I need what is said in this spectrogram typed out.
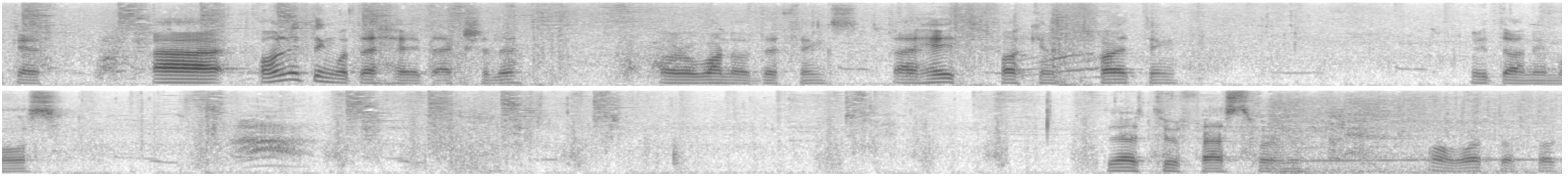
okay. Uh, only thing what I hate actually, or one of the things, I hate fucking fighting with animals. They're too fast for me. Oh, what the fuck?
